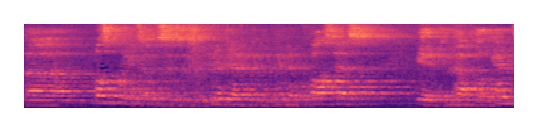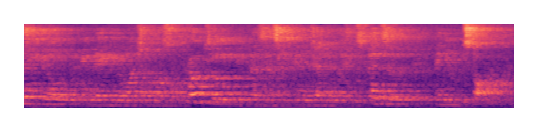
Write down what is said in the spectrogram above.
Uh, muscle protein synthesis an energetic independent process. If you have low energy, you don't be making a bunch of muscle protein because it's energetically expensive and you would starve.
